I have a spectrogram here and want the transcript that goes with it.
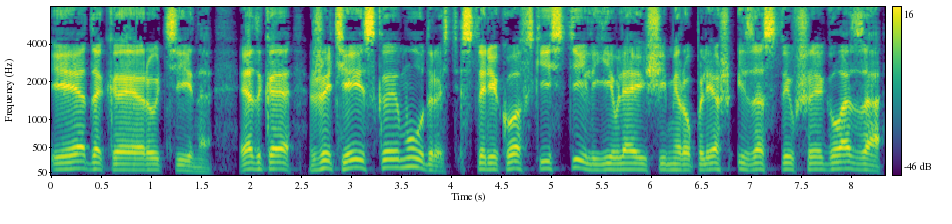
И эдакая рутина, эдакая житейская мудрость, стариковский стиль, являющий миру плешь и застывшие глаза,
